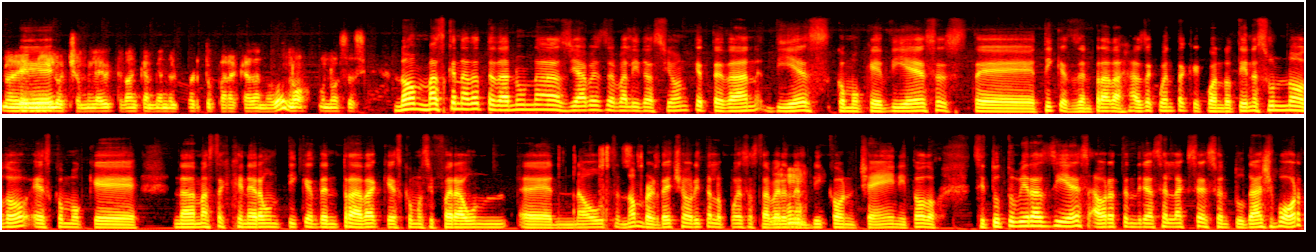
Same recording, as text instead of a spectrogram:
9000, 8000, eh, te van cambiando el puerto para cada nodo. No, no es así. No, más que nada te dan unas llaves de validación que te dan 10, como que 10 este, tickets de entrada. Haz de cuenta que cuando tienes un nodo es como que nada más te genera un ticket de entrada que es como si fuera un eh, node number. De hecho, ahorita lo puedes hasta ver en el Beacon Chain y todo. Si tú tuvieras 10, ahora tendrías el acceso en tu dashboard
